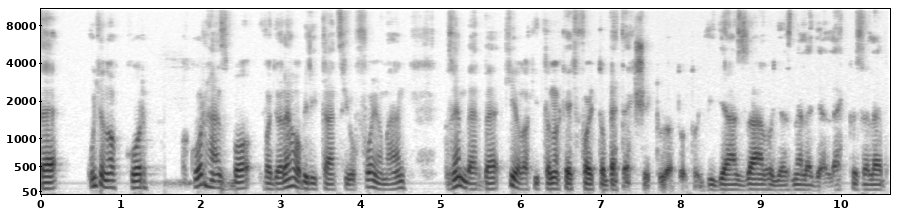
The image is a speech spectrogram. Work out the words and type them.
De ugyanakkor a kórházba vagy a rehabilitáció folyamán az emberbe kialakítanak egyfajta betegségtudatot, hogy vigyázzál, hogy ez ne legyen legközelebb,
